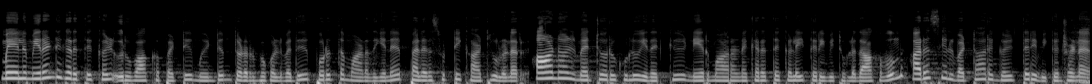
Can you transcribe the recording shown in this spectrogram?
மேலும் இரண்டு கருத்துக்கள் உருவாக்கப்பட்டு மீண்டும் தொடர்பு கொள்வது பொருத்தமானது என பலர் சுட்டிக்காட்டியுள்ளனர். ஆனால் மற்றொரு குழு இதற்கு நேர்மாறான கருத்துக்களை தெரிவித்துள்ளதாகவும் அரசியல் வட்டாரங்கள் தெரிவிக்கின்றன.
